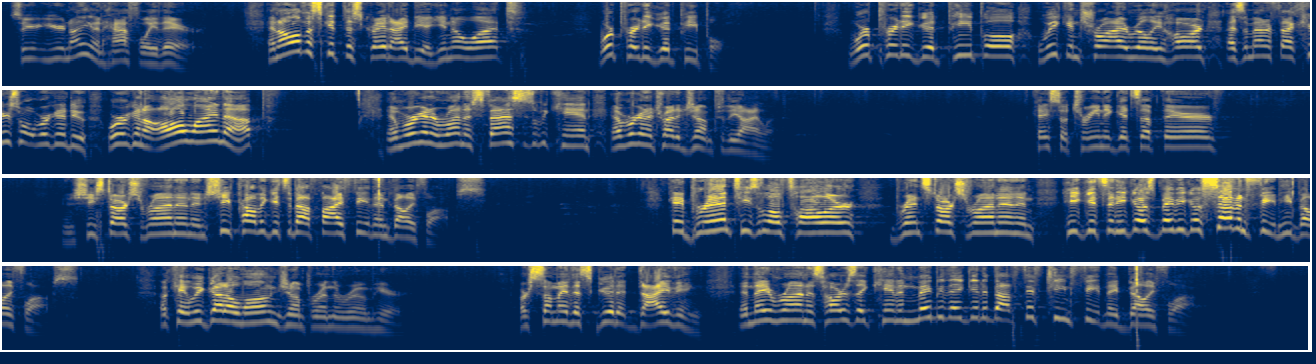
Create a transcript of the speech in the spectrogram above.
So you're not even halfway there. And all of us get this great idea. You know what? We're pretty good people. We're pretty good people. We can try really hard. As a matter of fact, here's what we're going to do we're going to all line up and we're going to run as fast as we can and we're going to try to jump to the island. Okay, so Tarina gets up there and she starts running and she probably gets about five feet and then belly flops. Okay, Brent, he's a little taller. Brent starts running and he gets it. He goes, maybe he goes seven feet and he belly flops. Okay, we've got a long jumper in the room here. Or somebody that's good at diving. And they run as hard as they can and maybe they get about 15 feet and they belly flop.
